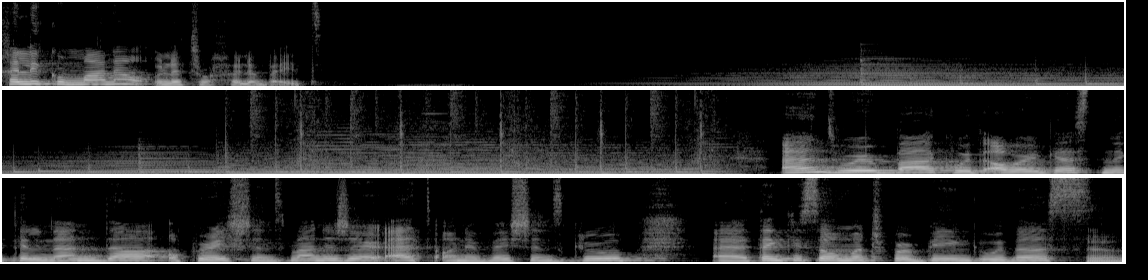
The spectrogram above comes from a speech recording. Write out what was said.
خليكم معنا ولا تروحوا لبعيد. And we're back with our guest, Nikhil Nanda, Operations Manager at Innovations Group. Uh, thank you so much for being with us. Yeah,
